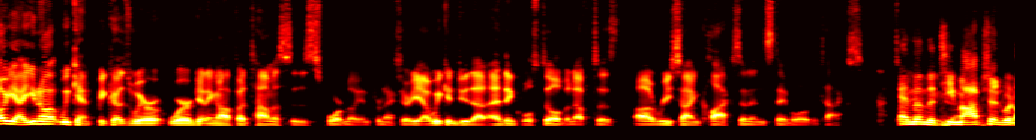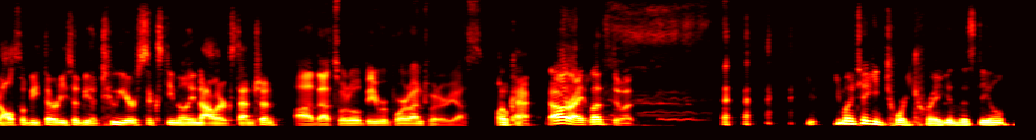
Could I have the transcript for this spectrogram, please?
Oh yeah, you know what? We can't because we're we're getting off of Thomas's four million for next year. Yeah, we can do that. I think we'll still have enough to uh, re-sign Claxton and stay below the tax. So, and then the we can do team that. option would also be 30, so it'd be a two year, $60 million extension. Uh, that's what it will be reported on Twitter. Yes. Okay. All right, let's do it. You, you mind taking Torrey Craig in this deal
